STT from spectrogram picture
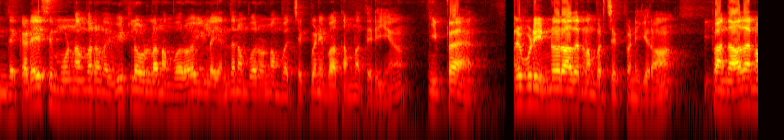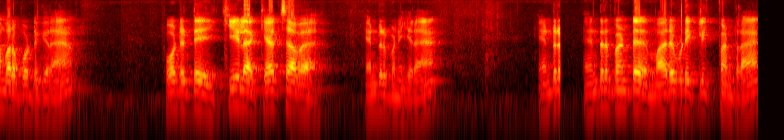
இந்த கடைசி மூணு நம்பர் நம்ம வீட்டில் உள்ள நம்பரோ இல்லை எந்த நம்பரோ நம்ம செக் பண்ணி பார்த்தோம்னா தெரியும். இப்போ மறுபடியும் இன்னொரு ஆதார் நம்பர் செக் பண்ணிக்கிறோம். இப்போ அந்த ஆதார் நம்பரை போட்டுக்கிறேன். போட்டுட்டு கீழே கேப்சாவை என்ட்ரு பண்ணிக்கிறேன். என்ட்ரு என்ட்ரு பண்ணிட்டு மறுபடியும் கிளிக் பண்ணுறேன்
